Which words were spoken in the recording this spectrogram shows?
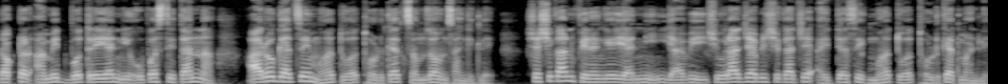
डॉक्टर अमित बोत्रे यांनी उपस्थितांना आरोग्याचे महत्त्व थोडक्यात समजावून सांगितले. शशिकांत फिरंगे यांनी यावेळी शिवराज्याभिषेकाचे ऐतिहासिक महत्त्व थोडक्यात मांडले.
